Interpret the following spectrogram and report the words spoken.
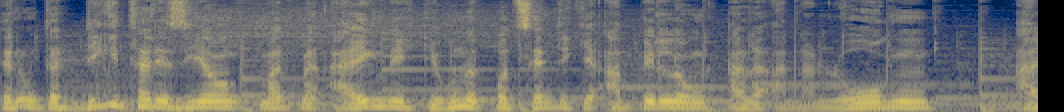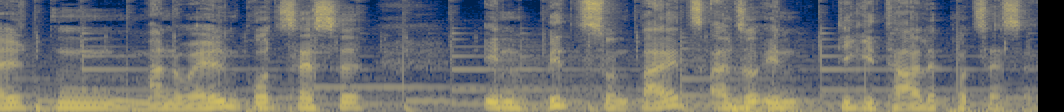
Denn unter Digitalisierung meint man eigentlich die hundertprozentige Abbildung aller analogen, alten, manuellen Prozesse in Bits und Bytes, also in digitale Prozesse.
